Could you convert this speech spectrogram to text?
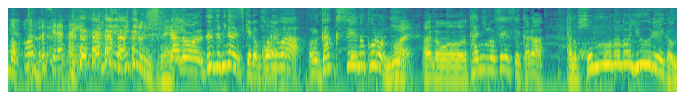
もっと知らない見て見てるんですねあの全然見ないんですけど、これは、あの学生の頃に、はいあの担任の先生から。あの本物の幽霊が映っ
